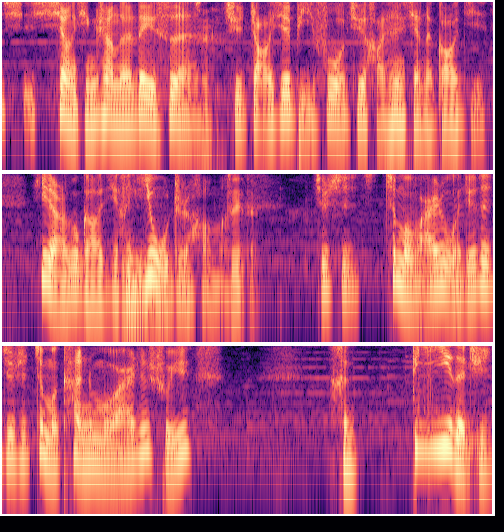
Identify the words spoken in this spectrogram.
象象形上的类似，去找一些笔赋，去好像显得高级，一点都不高级，很嗯。幼稚，好吗？对的，就是这么玩儿，我觉得就是这么看这么玩儿，就属于很低的去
